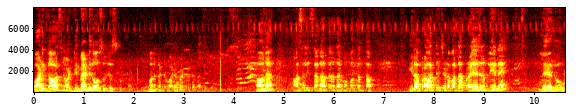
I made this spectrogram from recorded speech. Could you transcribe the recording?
వాడికి కావాల్సిన వాడు డిమాండ్గా వసూలు చేసుకుంటున్నాడు మనకంటే వాడే బెటర్ కదా. అవునా? అసలు ఈ సనాతన ధర్మం మొత్తం తప్పు. ఇలా ప్రవర్తించడం వల్ల ప్రయోజనం లేనే లేదు.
